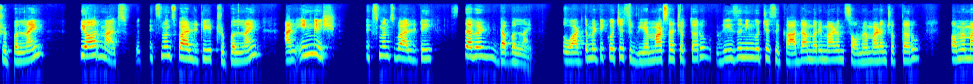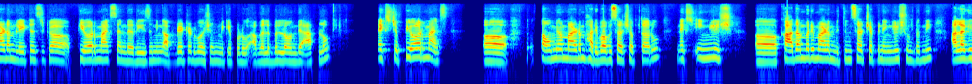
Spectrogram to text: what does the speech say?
triple nine pure maths with six months validity triple nine and English six months validity seven double nine so arithmetic వచ్చేసి విఎంఆర్ సార్ చెప్తారు. రీజనింగ్ వచ్చేసి కాదాంబరి మేడం సౌమ్య మేడం చెప్తారు. సౌమ్య మేడం లేటెస్ట్గా pure maths and reasoning updated version మీకు ఇప్పుడు అవైలబుల్లో ఉంది యాప్లో next pure maths Soumya madam Haribabu sir చెప్తారు. Next English Kadambari madam Mithun sir చెప్పిన ఇంగ్లీష్ ఉంటుంది. అలాగే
